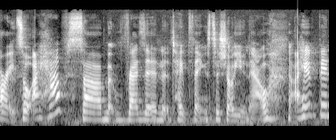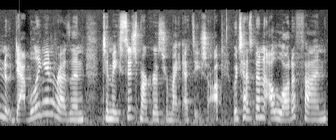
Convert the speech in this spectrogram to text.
All right, so I have some resin type things to show you now. I have been dabbling in resin to make stitch markers for my Etsy shop, which has been a lot of fun.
